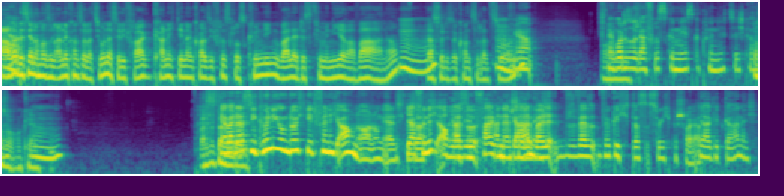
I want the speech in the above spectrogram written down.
Aber Ja. das ist ja nochmal so eine andere Konstellation. Das ist ja die Frage, kann ich den dann quasi fristlos kündigen, weil er Diskriminierer war, ne? Das ist so diese Konstellation. Ja. Er wurde Und- sogar fristgemäß gekündigt, sehe ich gerade. Ach so, okay. Mhm. Was ist Ja, dann aber dass die Kündigung durchgeht, finde ich auch in Ordnung, ehrlich Ja, gesagt. finde ich auch, ja, auf also jeden Fall, an der Stelle, weil nicht. das wär wirklich, das ist wirklich bescheuert. Ja, geht gar nicht.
